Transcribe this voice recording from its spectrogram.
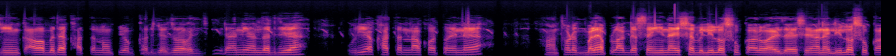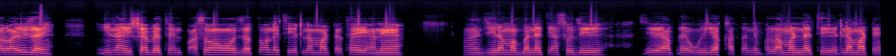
ઝીંક, આવા બધા ખાતરનો ઉપયોગ કરજો. જો જીરાની અંદર જે ઉરિયા ખાતર નાખો તો એને થોડોક બળેપ લાગે છે, એના હિસાબે લીલો સુકારો આવી જાય છે. અને લીલો સુકારો આવી જાય, એના હિસાબે થઈને પાછો જતો નથી એટલા માટે થઈ અને જીરામાં બને ત્યાં સુધી જે આપણે ઉરિયા ખાતરની ભલામણ નથી એટલા માટે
